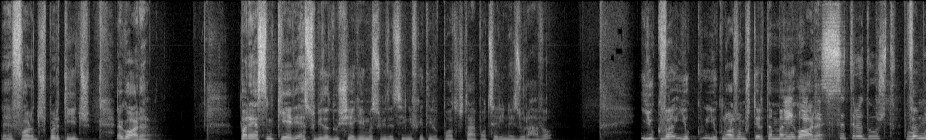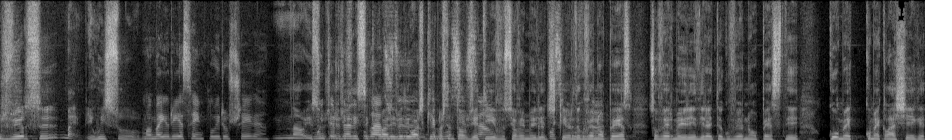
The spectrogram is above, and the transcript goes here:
uh, fora dos partidos. Agora, parece-me que a subida do Chega e uma subida significativa pode, estar, pode ser inexorável. E o, que vai, e, o, e o, que nós vamos ter também em agora. Que isso se traduz depois? Vamos ver se. Bem, eu isso. Uma maioria sem incluir o Chega? Não, isso Muitas eu já disse aqui várias vezes. Eu acho que é bastante objetivo. Se houver maioria de esquerda, governo ao PS. Se houver maioria de direita, governo ao PSD. Como é, como é que lá chega?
